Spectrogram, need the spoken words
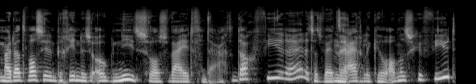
Maar dat was in het begin dus ook niet zoals wij het vandaag de dag vieren. Hè? Dus dat werd Nee. eigenlijk heel anders gevierd.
